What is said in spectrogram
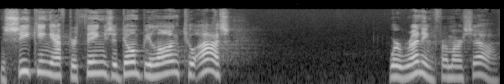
and seeking after things that don't belong to us, we're running from ourselves.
